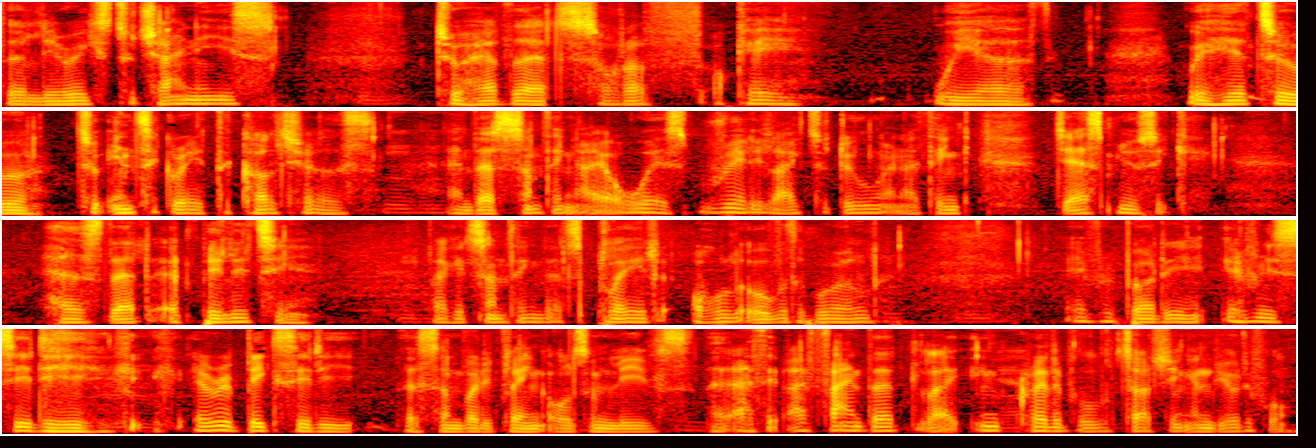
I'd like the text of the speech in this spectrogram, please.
the lyrics to Chinese mm-hmm. to have that sort of okay, we are we're here to to integrate the cultures, and that's something I always really like to do. And I think jazz music has that ability, like it's something that's played all over the world. Everybody, every city, every big city, there's somebody playing Autumn Leaves. I think I find that like incredible, touching and beautiful.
